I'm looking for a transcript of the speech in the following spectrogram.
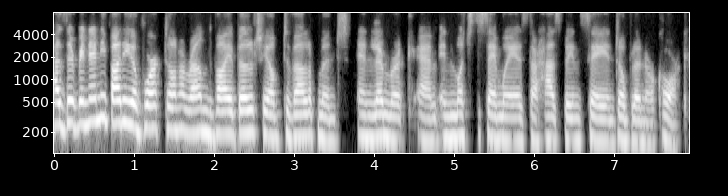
Has there been any body of work done around the viability of development in Limerick um, in much the same way as there has been, say, in Dublin or Cork?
